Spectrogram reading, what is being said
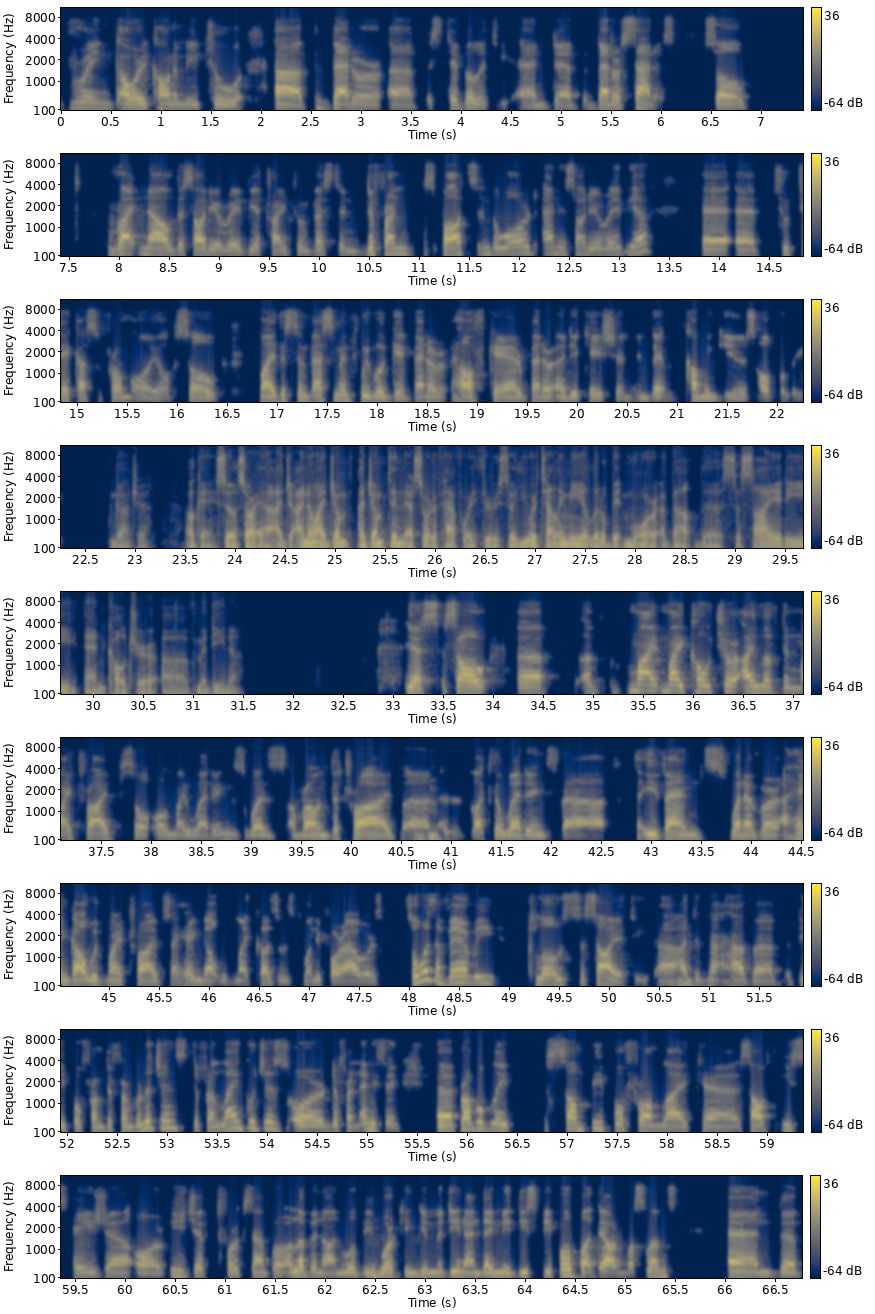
bring our economy to uh, better uh, stability and uh, better status. So right now, the Saudi Arabia trying to invest in different spots in the world and in Saudi Arabia to take us from oil. So by this investment, we will get better healthcare, better education in the coming years, hopefully. Gotcha. Okay, so sorry, I, I know I jumped I jumped in there sort of halfway through. So you were telling me a little bit more about the society and culture of Medina. Yes. So uh, uh, my my culture, I lived in my tribe, so all my weddings was around the tribe, uh, mm-hmm. like the weddings, the the events, whatever. I hang out with my tribes. I hang out with my cousins twenty four hours. So it was a very closed society. Uh, mm-hmm. I did not have uh, people from different religions, different languages, or different anything. Uh, probably some people from like uh, Southeast Asia or Egypt, for example, or Lebanon will be mm-hmm. working in Medina and they meet these people, but they are Muslims. And uh,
